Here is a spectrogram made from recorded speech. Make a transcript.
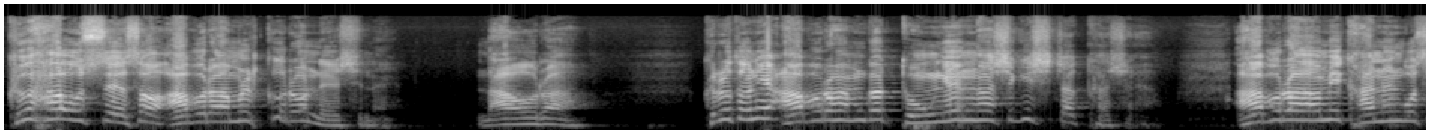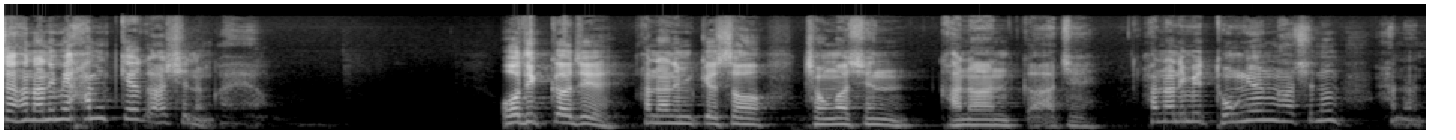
그 하우스에서 아브라함을 끌어내시네. 나오라. 그러더니 아브라함과 동행하시기 시작하셔요. 아브라함이 가는 곳에 하나님이 함께 가시는 거예요. 어디까지 하나님께서 정하신 가나안까지 하나님이 동행하시는 하나님.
